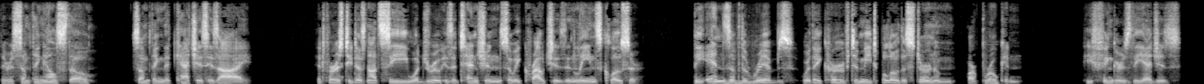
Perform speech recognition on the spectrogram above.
There is something else, though, something that catches his eye. At first, he does not see what drew his attention, so he crouches and leans closer. The ends of the ribs, where they curve to meet below the sternum, are broken. He fingers the edges.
